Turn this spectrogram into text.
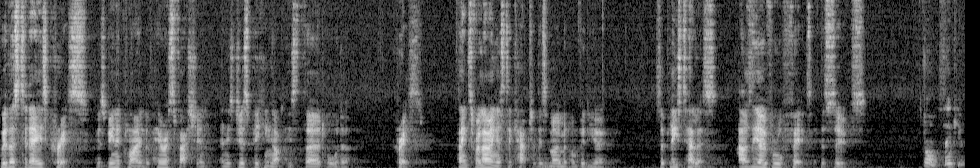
With us today is Chris, who's been a client of Hiras Fashion and is just picking up his third order. Chris, thanks for allowing us to capture this moment on video. So please tell us, how's the overall fit of the suits? Oh, thank you.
